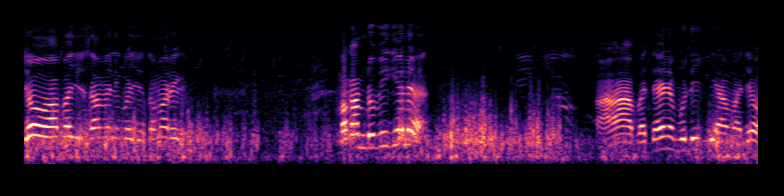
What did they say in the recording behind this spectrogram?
જો આ બાજુ સામેની બાજુ. તમારે મકામ ડૂબી ગયો ને? હા બધાને બુડી ગયા આમાં જો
